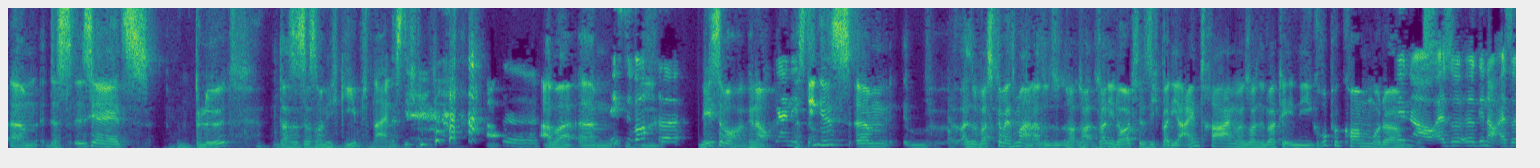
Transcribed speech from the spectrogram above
Ähm, das ist ja jetzt blöd, dass es das noch nicht gibt. Nein, ist nicht. Blöd. Aber ähm, Nächste Woche. Nächste Woche, genau. Ja, das Ding ist, ähm, also was können wir jetzt machen? Also so- sollen die Leute sich bei dir eintragen oder sollen die Leute in die Gruppe kommen oder? Genau, also äh, genau, also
